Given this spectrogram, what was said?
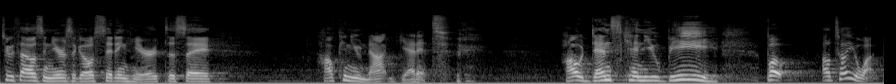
2,000 years ago sitting here to say, How can you not get it? How dense can you be? But I'll tell you what.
